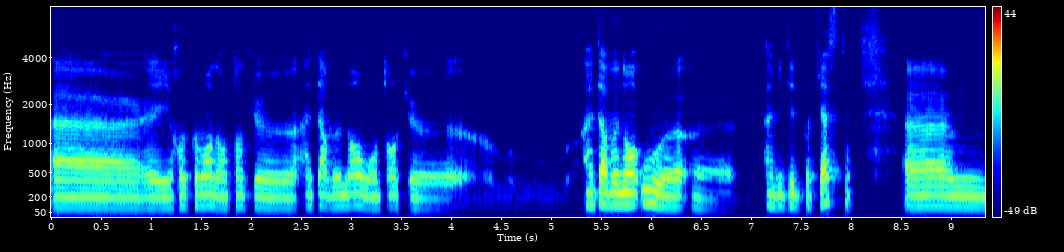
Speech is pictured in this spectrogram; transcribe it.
il recommande en tant qu'intervenant ou en tant que intervenant ou invité de podcast. Euh,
